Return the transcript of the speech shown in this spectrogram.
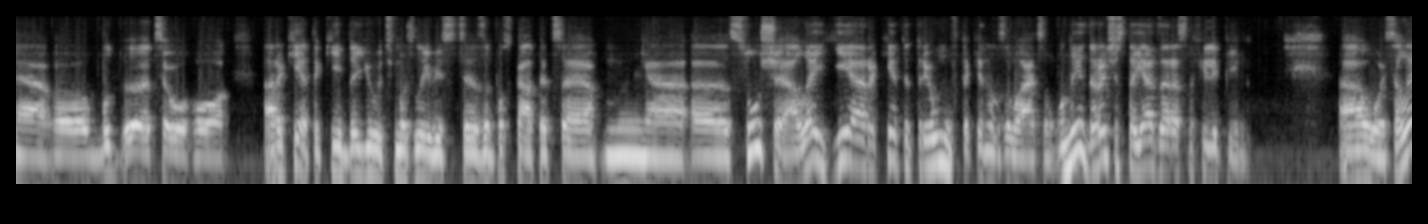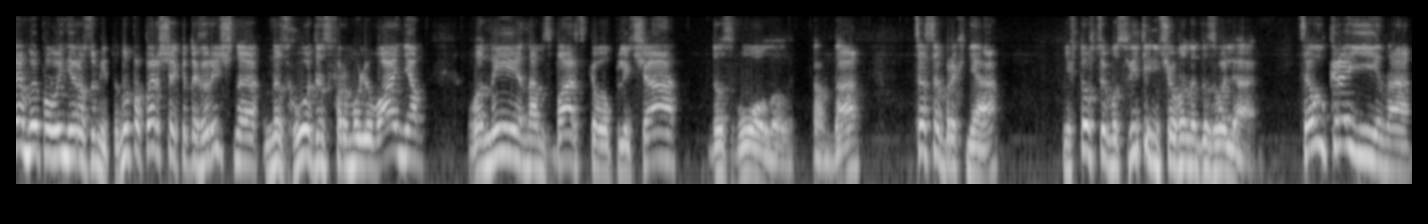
е, е, цього ракет, які дають можливість запускати це е, суші, але є ракети Тріумф, такі називаються. Вони, до речі, стоять зараз на Філіппінах. А, ось, але ми повинні розуміти. Ну, по-перше, категорично не згоден з формулюванням. Вони нам з барського плеча дозволили. Там, да? Це все брехня. Ніхто в цьому світі нічого не дозволяє. Це Україна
